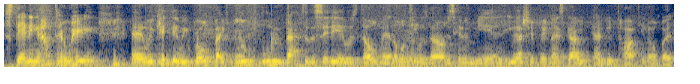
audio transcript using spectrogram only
standing out there waiting. and we kicked it. We rode, like flew, Yeah. flew me back to the city. It was dope, man. The whole team was gone, just him and me. And he was actually a pretty nice guy. We had a good talk, you know. But,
